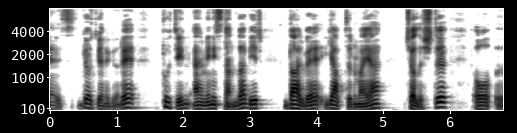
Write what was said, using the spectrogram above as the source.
Evet, göz göre göre Putin Ermenistan'da bir darbe yaptırmaya çalıştı. O e,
